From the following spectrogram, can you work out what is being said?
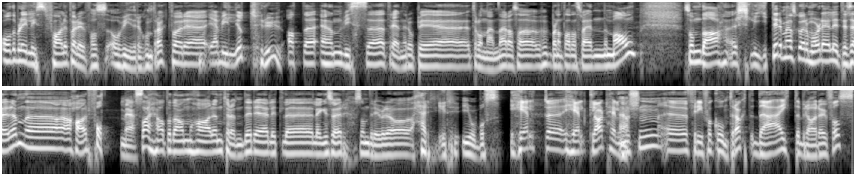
og det blir livsfarlig for Raufoss og videre kontrakt. For eh, jeg vil jo tro at eh, en viss eh, trener oppe i Trondheim der, altså blant annet Svein Malen, som da sliter med å skåre mål i Eliteserien, eh, har fått med seg at han har en trønder eh, litt le- lenger sør som driver og herjer i Obos. Helt, eh, helt klart. Helmersen ja. fri for kontrakt. Det er ikke bra, Raufoss.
